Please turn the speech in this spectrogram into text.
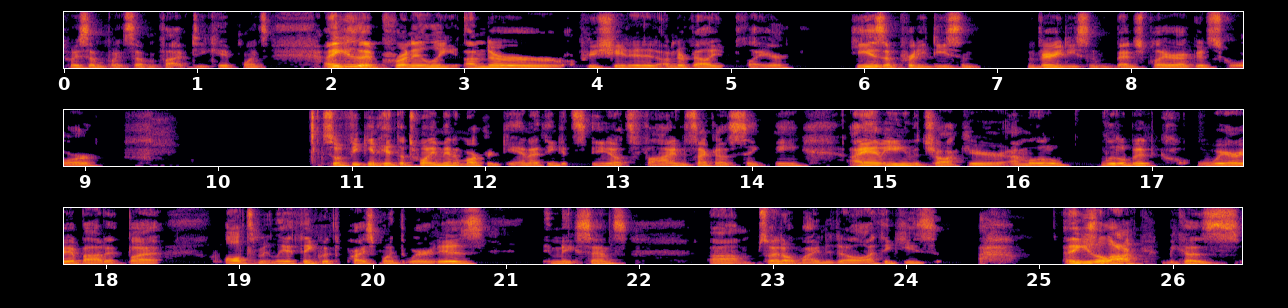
27.75 DK points. I think he's a perennially underappreciated, undervalued player. He is a pretty decent, very decent bench player, a good scorer. So if he can hit the 20 minute mark again, I think it's you know it's fine. It's not going to sink me. I am eating the chalk here. I'm a little little bit wary about it, but ultimately, I think with the price point where it is, it makes sense. Um, so I don't mind it at all. I think he's I think he's a lock because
